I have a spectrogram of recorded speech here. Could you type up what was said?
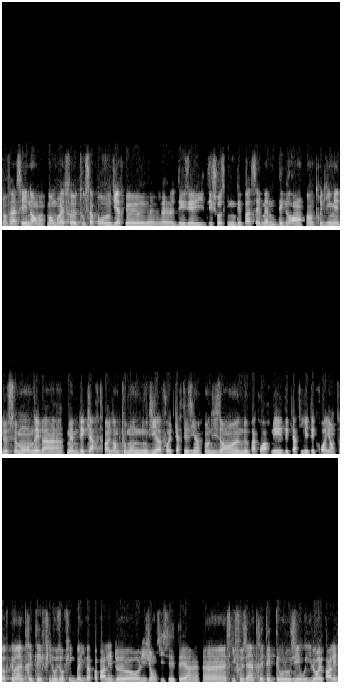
enfin, c'est énorme. Bon, bref, euh, tout ça pour vous dire que euh, des, des choses qui nous dépassent, et même des grands, entre guillemets, de ce monde, et ben, même Descartes, par exemple, tout le monde nous dit, ah, faut être cartésien, en disant euh, ne pas croire. Mais Descartes, il était croyant. Sauf qu'un traité philosophique, bah, il va pas parler de religion. Si c'était un, un s'il faisait un traité de théologie, oui, il aurait parlé,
